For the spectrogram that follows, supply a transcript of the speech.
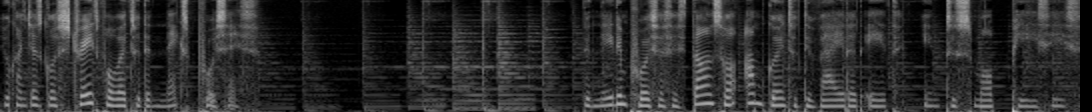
You can just go straight forward to the next process. The kneading process is done so I'm going to divide it into small pieces.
